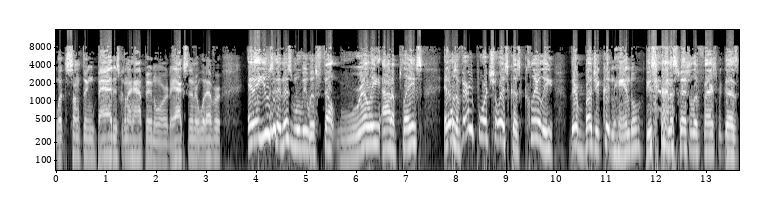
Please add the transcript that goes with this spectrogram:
what something bad is going to happen or the accident or whatever. And they use it in this movie, which felt really out of place. And it was a very poor choice because clearly their budget couldn't handle these kind of special effects because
